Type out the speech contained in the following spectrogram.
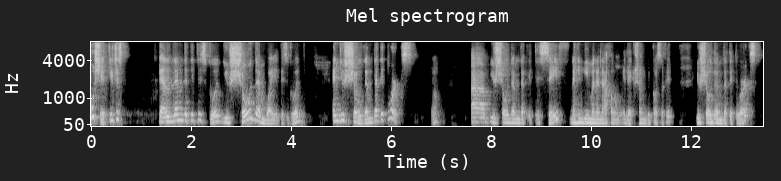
push it. You just tell them that it is good. You show them why it is good. And you show them that it works. You, know? uh, you show them that it is safe, na hindi mananakaw ang election because of it. You show them that it works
